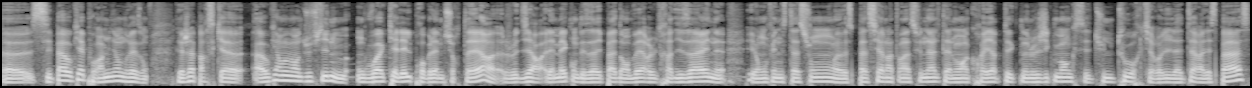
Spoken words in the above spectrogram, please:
Euh, c'est pas ok pour un million de raisons. Déjà parce qu'à aucun moment du film, on voit quel est le problème sur Terre. Je veux dire, les mecs ont des iPads en verre ultra design et on fait une station euh, spatiale internationale tellement incroyable technologiquement que c'est une tour qui relie la Terre à l'espace.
